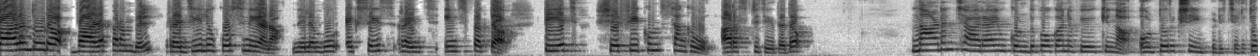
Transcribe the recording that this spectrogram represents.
വാളന്തോട് വാഴപ്പറമ്പിൽ റജി ലൂക്കോസിനെയാണ് Nilambur excise range inspector T H ഷെഫീഖും സംഘവും അറസ്റ്റ് ചെയ്തത്. നാടൻ ചാരായം കൊണ്ടുപോകാൻ ഉപയോഗിക്കുന്ന ഓട്ടോറിക്ഷയും പിടിച്ചെടുത്തു.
